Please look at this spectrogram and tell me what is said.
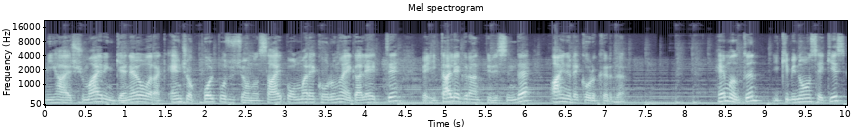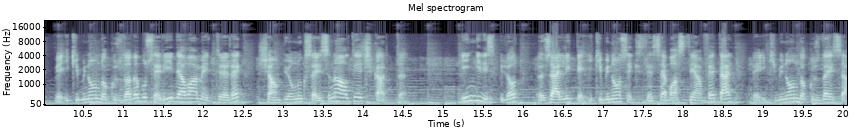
Michael Schumacher'in genel olarak en çok pole pozisyonuna sahip olma rekorunu egale etti ve İtalya Grand Prix'sinde aynı rekoru kırdı. Hamilton 2018 ve 2019'da da bu seriyi devam ettirerek şampiyonluk sayısını 6'ya çıkarttı. İngiliz pilot özellikle 2018'de Sebastian Vettel ve 2019'da ise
